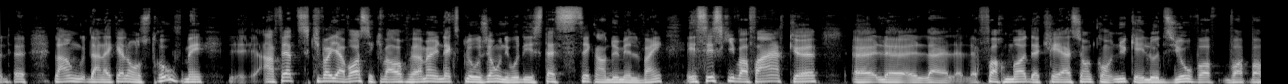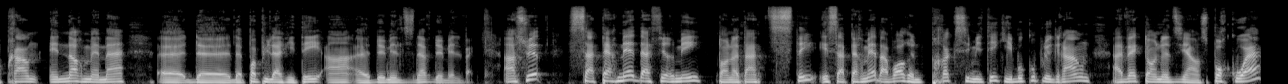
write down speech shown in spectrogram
l'angle dans laquelle on se trouve. Mais euh, en fait, ce qu'il va y avoir, c'est qu'il va y avoir vraiment une explosion au niveau des statistiques en 2020. Et c'est ce qui va faire que euh, le, format de création de contenu qui est l'audio va, va, prendre énormément euh, de, de, popularité en 2019-2020. Ensuite, ça permet d'affirmer ton authenticité et ça permet d'avoir une proximité qui est beaucoup plus grande avec ton audience. Pourquoi?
